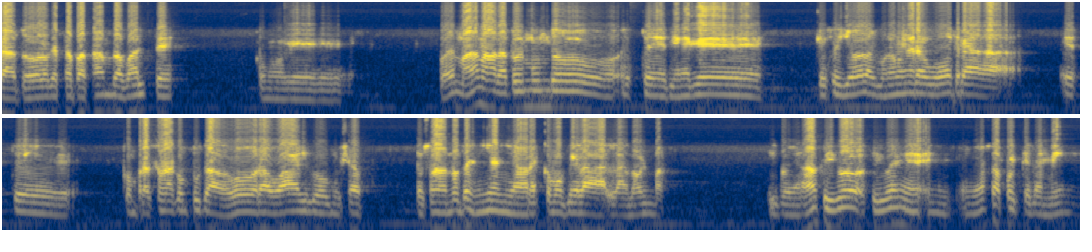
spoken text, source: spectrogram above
o todo lo que está pasando aparte, como que, pues hermano, ahora todo el mundo este tiene que, qué sé yo, de alguna manera u otra, este comprarse una computadora o algo, muchas personas no tenían y ahora es como que la, la norma. Y pues nada, sigo, sigo en, en, esa porque también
